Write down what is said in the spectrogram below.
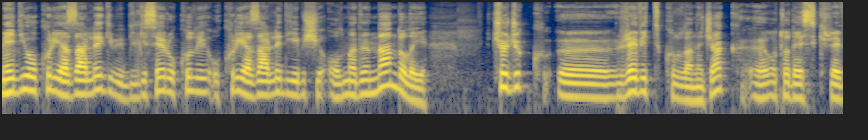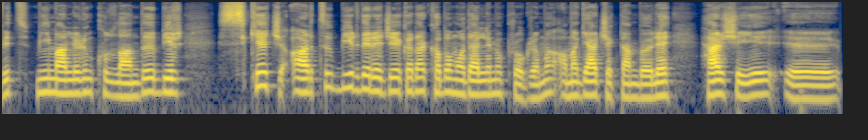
medya okur yazarlığı gibi bilgisayar okur, okur yazarlığı diye bir şey olmadığından dolayı çocuk e, Revit kullanacak. E, Autodesk Revit mimarların kullandığı bir Sketch artı bir dereceye kadar kaba modelleme programı ama gerçekten böyle her şeyi e,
